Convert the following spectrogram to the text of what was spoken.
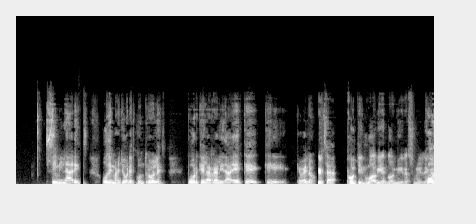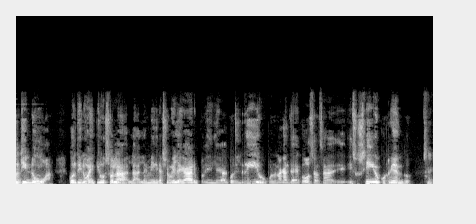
similares o de mayores controles, porque la realidad es que, que, que bueno, o sea, continúa habiendo inmigración ilegal. Continúa, continúa, incluso la, la, inmigración ilegal, ilegal por el río, por una cantidad de cosas, o sea, eso sigue ocurriendo. Sí,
